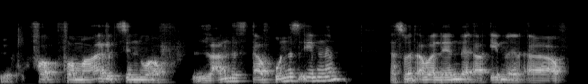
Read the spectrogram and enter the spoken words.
Also, formal gibt es den nur auf, Landes-, auf Bundesebene. Das wird aber Länderebene, äh, auf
